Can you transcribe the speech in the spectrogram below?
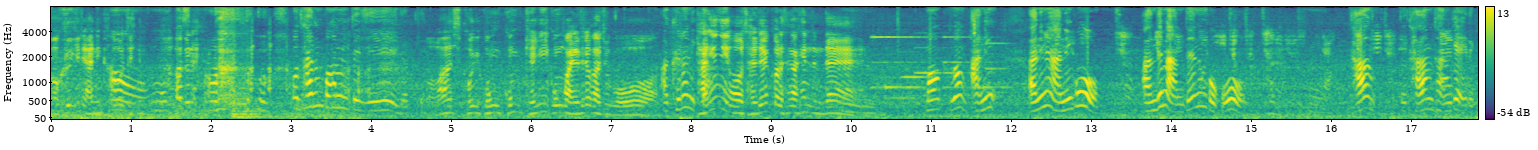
어, 그 길이 아닌가 어, 보지. 뭐, 아, 오빠, 그래? 어, 어, 다른 거 하면 되지, 이렇게. 어, 아씨, 거기 공, 공, 괜히 공 많이 들여가지고. 아, 그러니까. 당연히 어, 잘 될 거라 생각했는데. 음. 뭐, 그건 아니, 아니면 아니고, 안 되면 안 되는 거고, 음. 다음, 또 다음 단계, 이렇게.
